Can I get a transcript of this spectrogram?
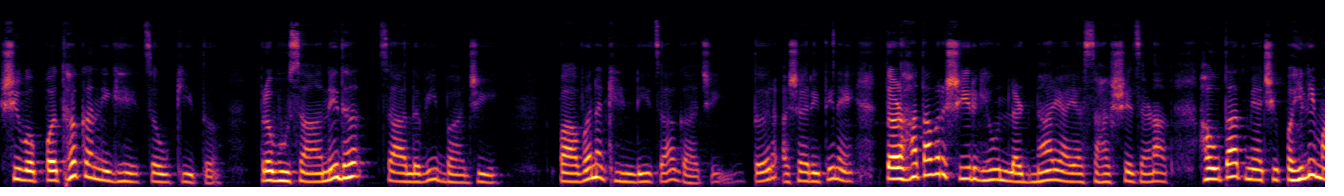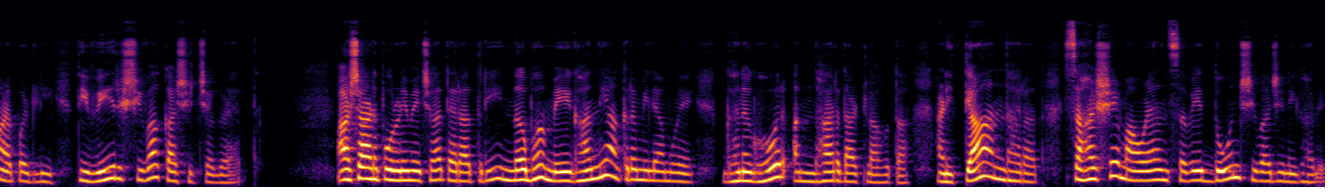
शिवपथक निघे चौकीत. प्रभू सानिध चालवी बाजी पावन खिंडीचा गाजी. तर अशा रीतीने तळहातावर शीर घेऊन लढणाऱ्या या सहाशे जणात हौतात्म्याची पहिली माळ पडली ती वीर शिवा काशीच्या गळ्यात. आषाढ पौर्णिमेच्या त्या रात्री नभ मेघांनी आक्रमिल्यामुळे घनघोर अंधार दाटला होता आणि त्या अंधारात सहाशे मावळ्यांसवे दोन शिवाजी निघाले.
